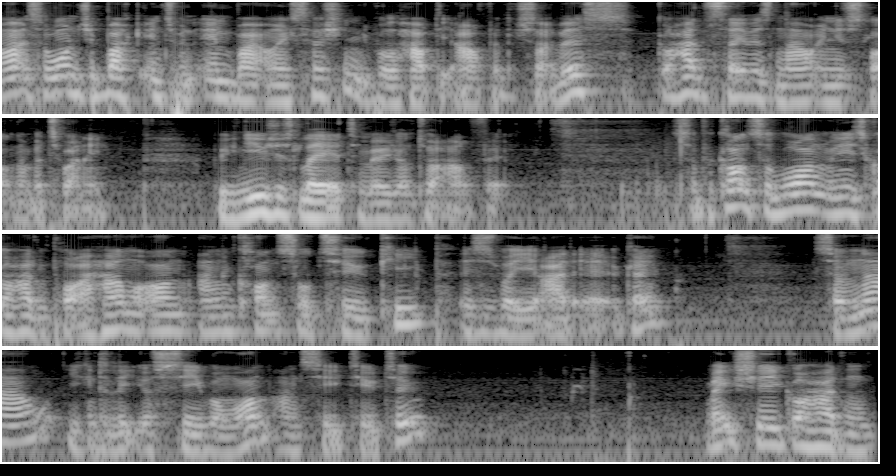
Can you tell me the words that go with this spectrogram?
Alright, so once you're back into an invite only session, you will have the outfit just like this. Go ahead and save this now in your slot number 20. We can use this later to merge onto our outfit. So for console 1, we need to go ahead and put a helmet on, and console 2 keep, this is where you add it, okay? So now, you can delete your C11 and C22. Make sure you go ahead and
